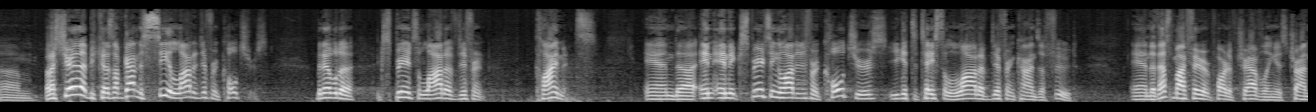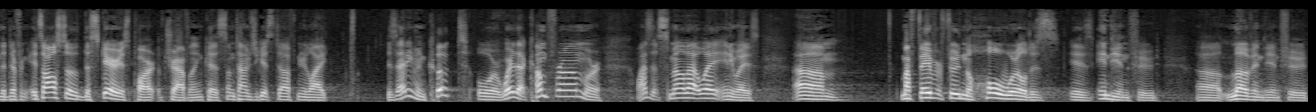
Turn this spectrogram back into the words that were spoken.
Um, but I share that because I've gotten to see a lot of different cultures, been able to experience a lot of different climates, and, uh, and, and, experiencing a lot of different cultures, you get to taste a lot of different kinds of food. And uh, that's my favorite part of traveling is trying the different. It's also the scariest part of traveling because sometimes you get stuff and you're like, is that even cooked? Or where did that come from? Or why does it smell that way? Anyways, um, my favorite food in the whole world is, is Indian food. Uh, love Indian food.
